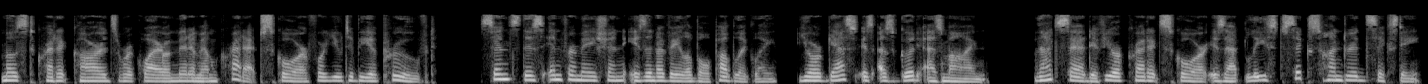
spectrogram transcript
most credit cards require a minimum credit score for you to be approved. Since this information isn't available publicly, your guess is as good as mine. That said, if your credit score is at least 660,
